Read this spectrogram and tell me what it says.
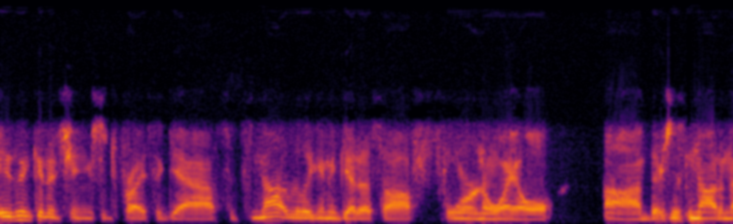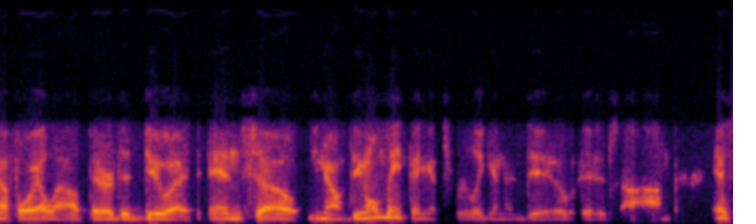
isn't going to change the price of gas. It's not really going to get us off foreign oil. Um, there's just not enough oil out there to do it. And so, you know, the only thing it's really going to do is, um, is,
